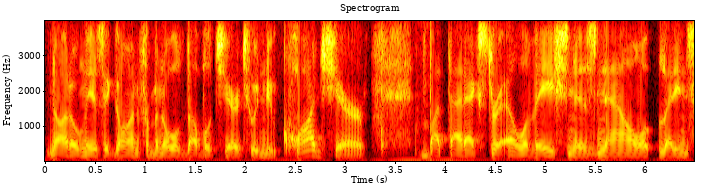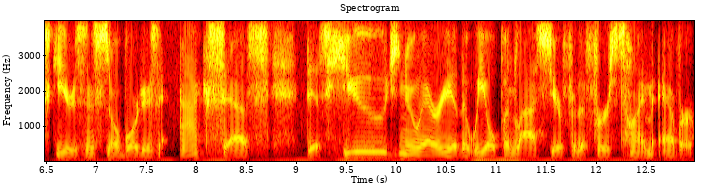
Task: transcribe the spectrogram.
not only is it gone from an old double chair to a new quad chair, but that extra elevation is now letting skiers and snowboarders access this huge new area that we opened last year for the first time ever,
